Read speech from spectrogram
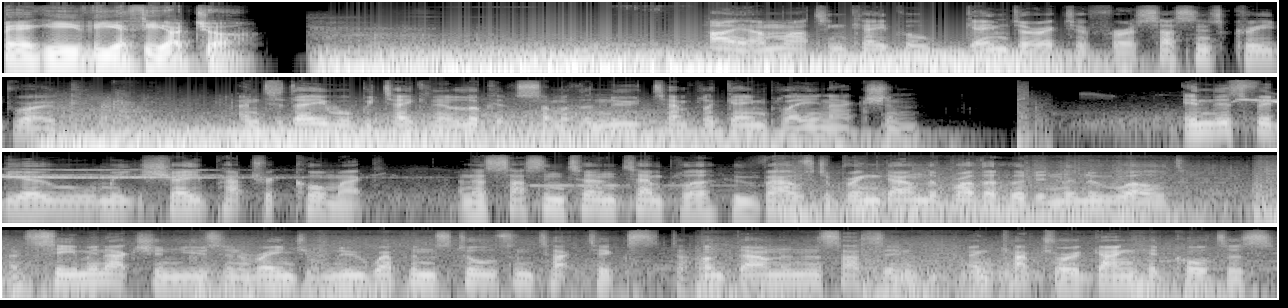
PEGI 18. Hi, I'm Martin Capel, Game Director for Assassin's Creed Rogue, and today we'll be taking a look at some of the new Templar gameplay in action. In this video we will meet Shay Patrick Cormac, an assassin turned Templar who vows to bring down the Brotherhood in the New World, and see him in action using a range of new weapons, tools and tactics to hunt down an assassin and capture a gang headquarters.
